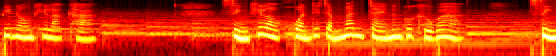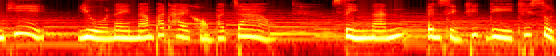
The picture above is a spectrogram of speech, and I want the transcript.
พี่น้องที่รักคะ สิ่งที่เราควรที่จะมั่นใจนั่นก็คือว่า สิ่งที่อยู่ในน้ำพระทัยของพระเจ้า สิ่งนั้นเป็นสิ่งที่ดีที่สุด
